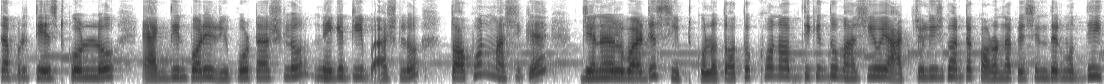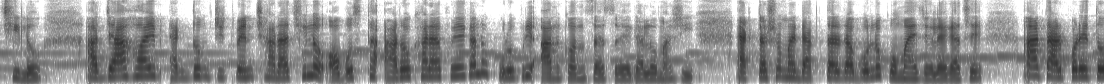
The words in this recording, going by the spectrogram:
তারপরে টেস্ট করল, একদিন পরে রিপোর্ট আসলো নেগেটিভ আসলো, তখন মাসিকে জেনারেল ওয়ার্ডে শিফট করল। ততক্ষণ অবধি কিন্তু মাসি ওই আটচল্লিশ ঘণ্টা করোনা পেশেন্টদের মধ্যেই ছিল। আর যা হয়, একদম ট্রিটমেন্ট ছাড়া ছিল, অবস্থা আরও খারাপ হয়ে গেল, পুরোপুরি আনকনসাস হয়ে গেল মাসি। একটা সময় ডাক্তাররা বলল, কোমায় চলে গেছে। আর তারপরে তো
